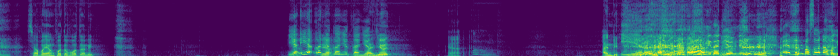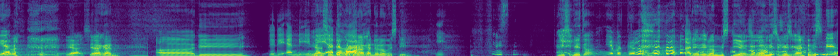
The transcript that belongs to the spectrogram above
Siapa yang foto-foto nih? Iya iya lanjut Ya. lanjut lanjut. Lanjut. Ya. Andi. Iya. Ah, kita diam nih. Eh terpesona melihat. ya, silakan. Eh, di Jadi Andy ini ya, saya adalah. diperkenalkan dulu Miss D. I- Miss D itu Iya betul. tadi dia bilang Miss dia, aku bilang Miss D sekarang Miss dia.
